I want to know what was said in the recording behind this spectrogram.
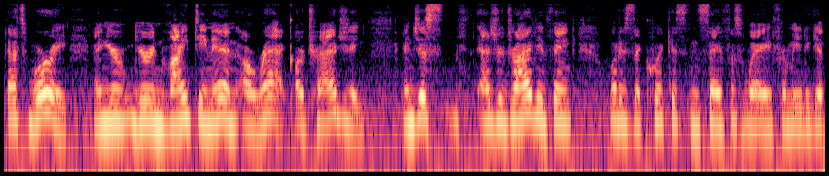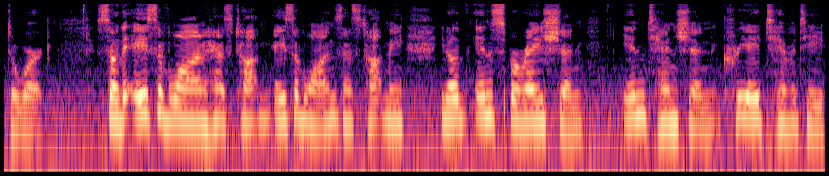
That's worry. And you're you're inviting in a wreck or tragedy. And just as you're driving think what is the quickest and safest way for me to get to work? So the ace of wands has taught ace of wands has taught me you know inspiration intention, creativity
